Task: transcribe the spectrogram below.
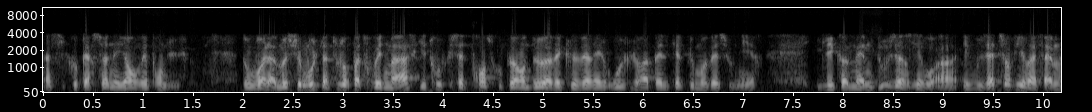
ainsi qu'aux personnes ayant répondu. Donc voilà, Monsieur Moult n'a toujours pas trouvé de masque. Il trouve que cette France coupée en deux avec le vert et le rouge lui rappelle quelques mauvais souvenirs. Il est quand même 12h01 et vous êtes sur Vivre FM.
